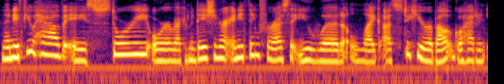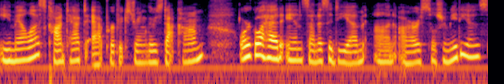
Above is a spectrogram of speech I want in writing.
And then if you have a story or a recommendation or anything for us that you would like us to hear about, go ahead and email us contact at perfectstranglers.com or go ahead and send us a DM on our social medias,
